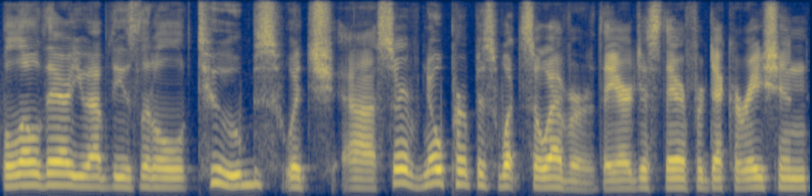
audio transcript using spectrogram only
Below there, you have these little tubes, which uh, serve no purpose whatsoever. They are just there for decoration.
